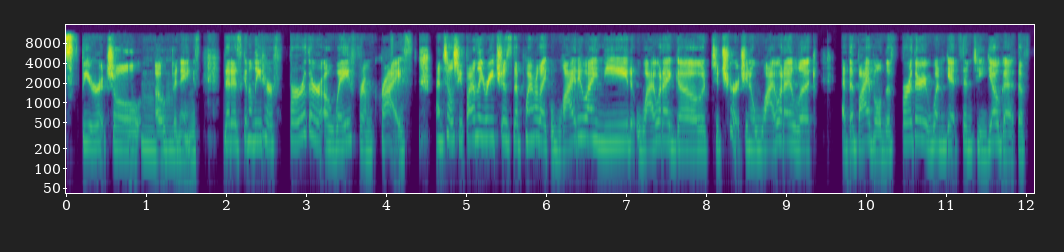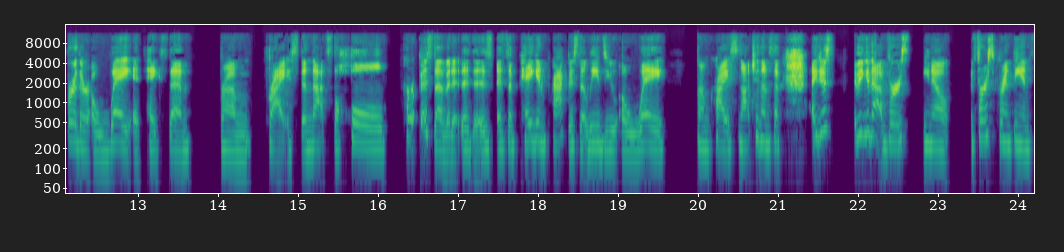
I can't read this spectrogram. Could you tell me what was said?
spiritual mm-hmm. openings that is going to lead her further away from Christ until she finally reaches the point where like, why do I need, why would I go to church? You know, why would I look at the Bible? The further one gets into yoga, the further away it takes them from Christ. And that's the whole purpose of it. It is, it's a pagan practice that leads you away from Christ, not to themselves. I just, I think of that verse, you know, First Corinthians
